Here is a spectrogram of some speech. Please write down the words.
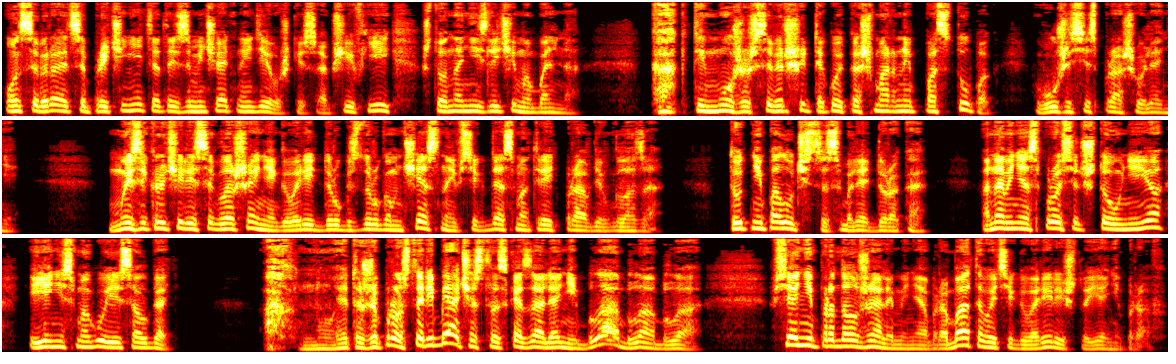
он собирается причинить этой замечательной девушке, сообщив ей, что она неизлечимо больна. «Как ты можешь совершить такой кошмарный поступок?» — в ужасе спрашивали они. Мы заключили соглашение говорить друг с другом честно и всегда смотреть правде в глаза. Тут не получится соболять дурака. Она меня спросит, что у нее, и я не смогу ей солгать. «Ах, ну это же просто ребячество!» — сказали они, бла-бла-бла. Все они продолжали меня обрабатывать и говорили, что я не прав.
